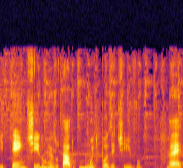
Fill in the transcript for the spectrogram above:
e tem tido um resultado muito positivo, né?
